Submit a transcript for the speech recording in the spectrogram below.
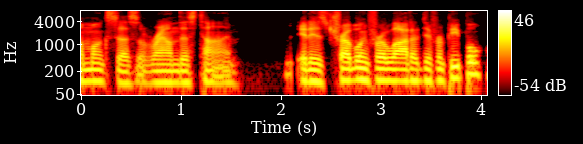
amongst us around this time it is troubling for a lot of different people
